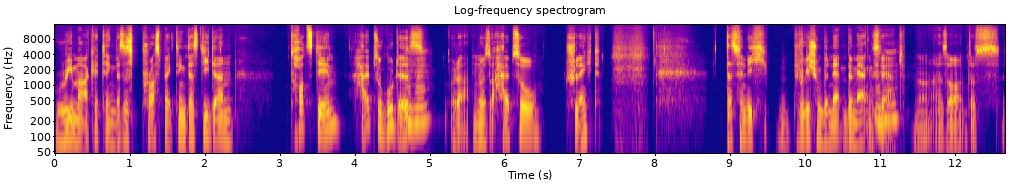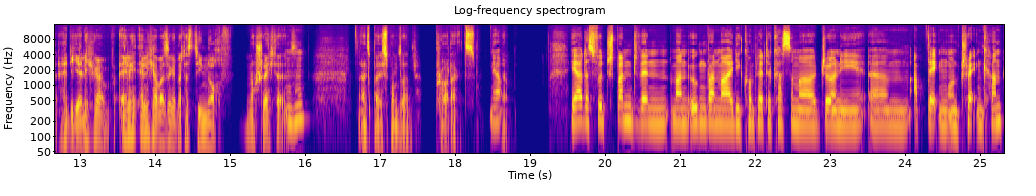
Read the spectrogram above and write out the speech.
Remarketing, das ist Prospecting, dass die dann trotzdem halb so gut ist oder nur so halb so schlecht. Das finde ich wirklich schon bemerkenswert. Ne? Also das hätte ich ehrlicher, ehrlich, ehrlicherweise gedacht, dass die noch, noch schlechter ist Mhm. als bei Sponsored Products. Ja. Ja. Ja. das wird spannend, wenn man irgendwann mal die komplette Customer Journey ähm, abdecken und tracken kann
